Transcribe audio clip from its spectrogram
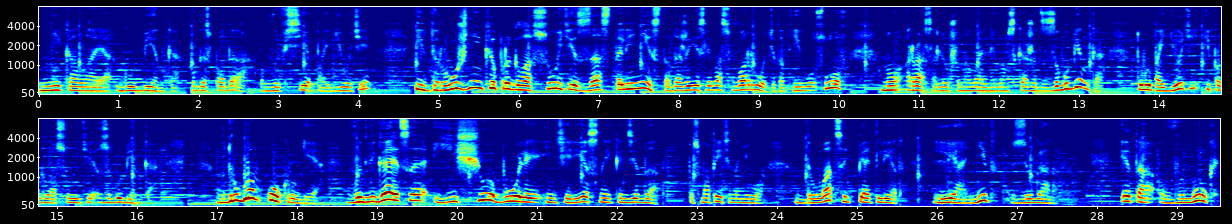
Николая Губенко. Господа, вы все пойдете и дружненько проголосуйте за сталиниста, даже если вас воротит от его слов, но раз Алеша Навальный вам скажет за Губенко, то вы пойдете и проголосуете за Губенко. В другом округе выдвигается еще более интересный кандидат. Посмотрите на него. 25 лет. Леонид Зюганов. Это внук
